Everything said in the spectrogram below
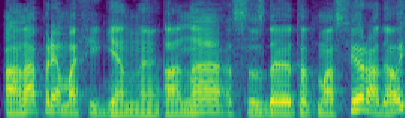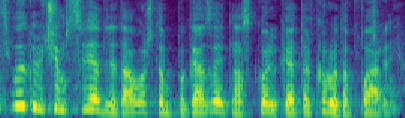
она прям офигенная. Она создает атмосферу. А давайте выключим свет для того, чтобы показать, насколько это круто, парни.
